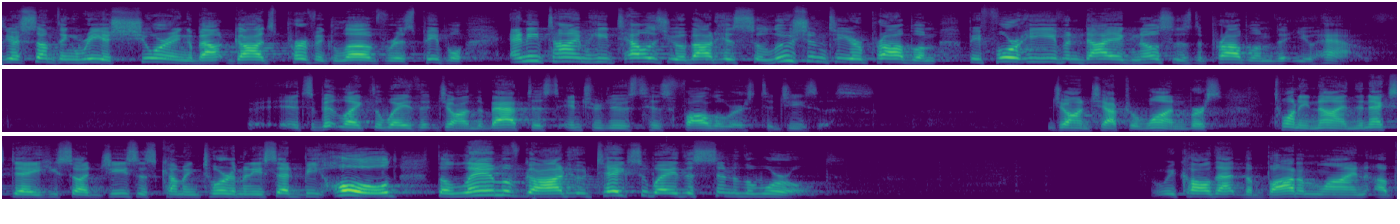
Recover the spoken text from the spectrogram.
There's something reassuring about God's perfect love for his people. Anytime he tells you about his solution to your problem before he even diagnoses the problem that you have. It's a bit like the way that John the Baptist introduced his followers to Jesus. John chapter 1, verse 29. The next day he saw Jesus coming toward him and he said, Behold, the Lamb of God who takes away the sin of the world. We call that the bottom line up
